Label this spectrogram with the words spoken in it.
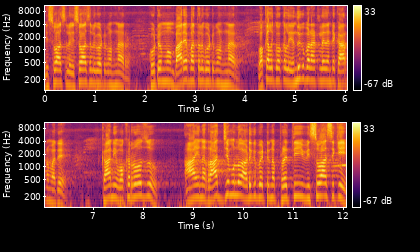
విశ్వాసులు విశ్వాసులు కొట్టుకుంటున్నారు. కుటుంబం భార్యాభర్తలు కొట్టుకుంటున్నారు. ఒకరికొకరు ఎందుకు పడట్లేదంటే కారణం అదే. కానీ ఒకరోజు ఆయన రాజ్యములో అడుగుపెట్టిన ప్రతి విశ్వాసికి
